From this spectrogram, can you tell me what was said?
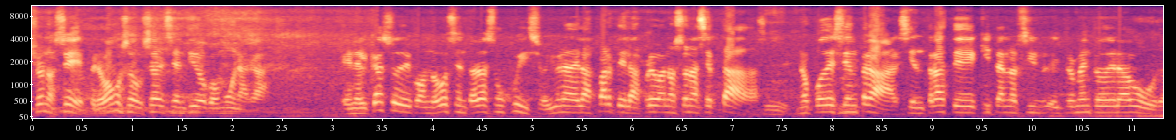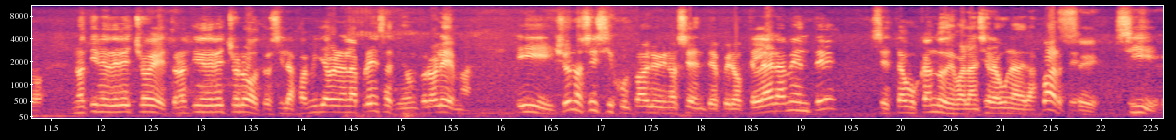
yo no sé, pero vamos a usar el sentido común acá. En el caso de cuando vos entrarás a un juicio y una de las partes de las pruebas no son aceptadas, no podés entrar, si entraste quitan los in- instrumentos de laburo, no tiene derecho esto, no tiene derecho lo otro, si la familia habla en la prensa tiene un problema. Y yo no sé si es culpable o inocente, pero claramente se está buscando desbalancear a una de las partes. Sí. Si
